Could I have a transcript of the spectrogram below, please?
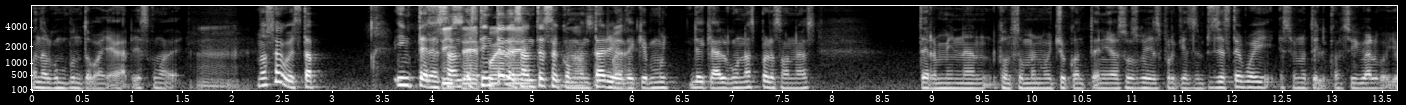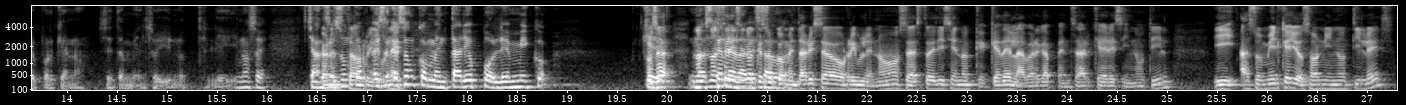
O en algún punto va a llegar y es como de... Mm. No sé, güey, está interesante, está interesante ese comentario de, que de que algunas personas terminan, consumen mucho contenido de esos güeyes porque dicen, pues este güey es inútil y consigo algo, yo por qué no, si también soy inútil. Y, no sé, chance, es un, es un comentario polémico o sea, no, estoy diciendo que su comentario sea horrible, ¿no? O sea, estoy diciendo que quede la verga pensar que eres inútil y asumir que ellos son inútiles.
